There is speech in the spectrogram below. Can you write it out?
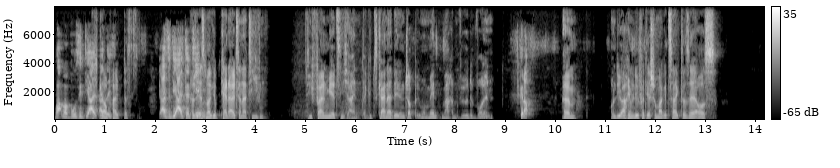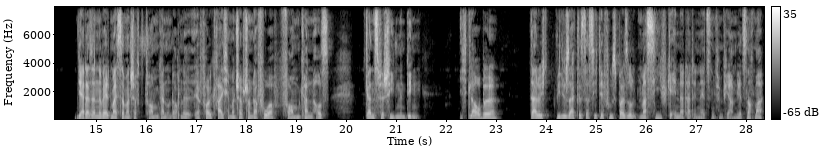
Aber wo sind die Ich Alternativen? glaube halt, dass, also die also Alternativen. erstmal gibt keine Alternativen. Die fallen mir jetzt nicht ein. Da gibt es keiner, der den Job im Moment machen würde wollen. genau. Ähm, und Joachim Löw hat ja schon mal gezeigt, dass er aus, ja, dass er eine Weltmeistermannschaft formen kann und auch eine erfolgreiche Mannschaft schon davor formen kann aus ganz verschiedenen Dingen. Ich glaube, dadurch, wie du sagtest, dass sich der Fußball so massiv geändert hat in den letzten fünf Jahren jetzt nochmal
